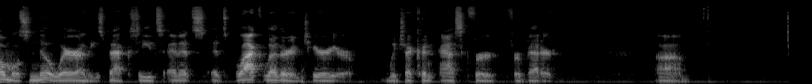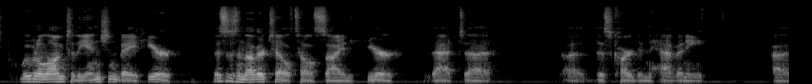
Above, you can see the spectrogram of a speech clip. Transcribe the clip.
almost no wear on these back seats, and it's it's black leather interior, which I couldn't ask for for better. Um, moving along to the engine bay here, this is another telltale sign here that uh, uh, this car didn't have any uh,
